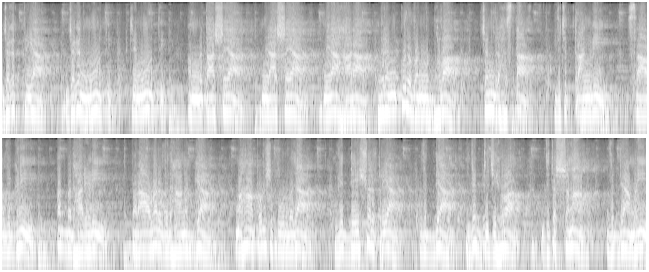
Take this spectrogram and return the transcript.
जगत प्रिया जगन मूर्ति त्रिमूर्ति, अमृताश्रया, निराश्रया, निराहारा निरंकुर वनोद्भवा चंद्रहस्ता, विचित्रांगी श्राविग्णी पद्मधारिणी परावर विधानज्ञा महापुरुष पूर्वजा विद्येश्वर प्रिया विद्या विद्युजिह्वा दितश्रमा विद्यामयी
